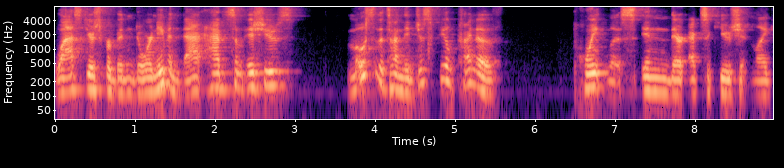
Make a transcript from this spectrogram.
last year's forbidden door and even that had some issues most of the time they just feel kind of pointless in their execution. Like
